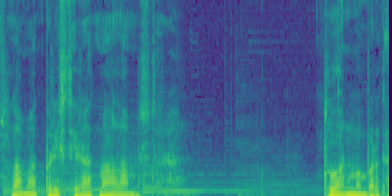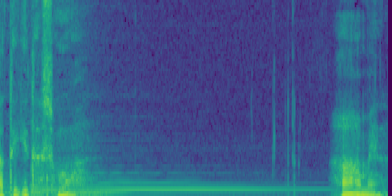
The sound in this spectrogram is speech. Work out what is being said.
Selamat beristirahat malam, saudara. Tuhan memberkati kita semua. ആമേൻ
